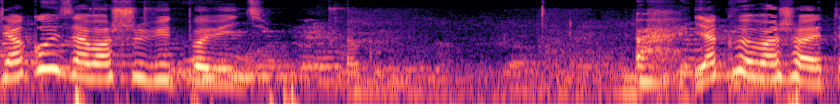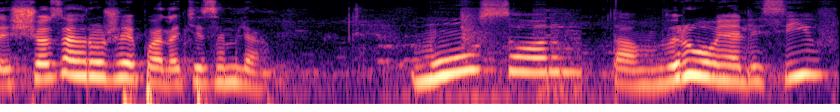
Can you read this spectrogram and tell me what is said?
Дякую за вашу відповідь. Як ви вважаєте, що загрожує планеті Земля? Мусор, там вирубування лісів.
